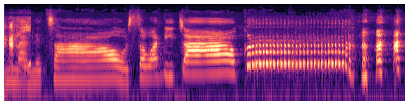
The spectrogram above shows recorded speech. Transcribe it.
นต์มานะเจ้า สวัสดีเจ้ากรึ๊ด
